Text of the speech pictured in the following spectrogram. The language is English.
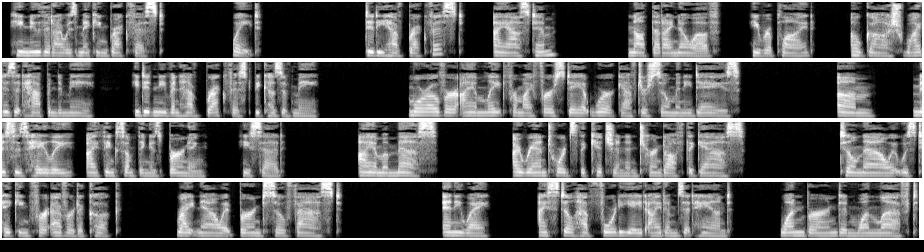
He knew that I was making breakfast. Wait. Did he have breakfast? I asked him. Not that I know of, he replied. Oh gosh, why does it happen to me? He didn't even have breakfast because of me. Moreover, I am late for my first day at work after so many days. Um, Mrs. Hailey, I think something is burning, he said. I am a mess. I ran towards the kitchen and turned off the gas. Till now, it was taking forever to cook. Right now, it burned so fast. Anyway, I still have 48 items at hand, one burned and one left.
